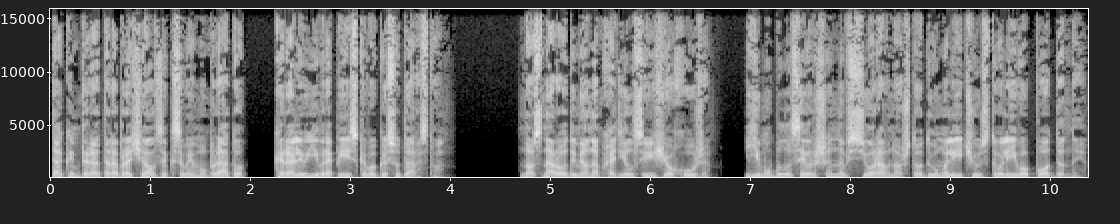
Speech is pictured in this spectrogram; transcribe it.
Так император обращался к своему брату, королю европейского государства. Но с народами он обходился еще хуже. Ему было совершенно все равно, что думали и чувствовали его подданные.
